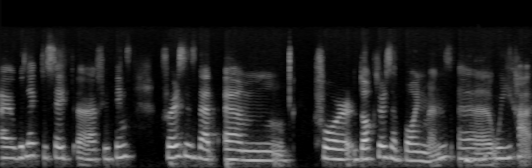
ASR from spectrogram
I would like to say uh, a few things. First is that um, for doctor's appointments, uh, we had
